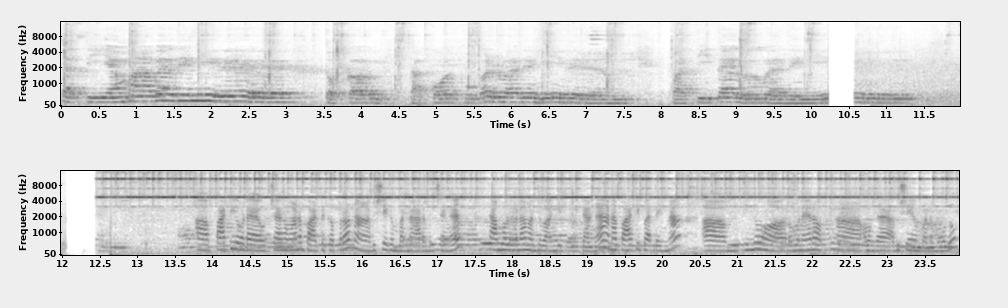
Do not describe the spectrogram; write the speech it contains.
சத்தியமாவது நீர். தொக்கம் தக்கோர் புகழ்வது நீர். பத்தி தருவது நீர். பாட்டியோட உற்சாகமான பாட்டுக்கு அப்புறம் நான் அபிஷேகம் பண்ண ஆரம்பித்தேங்க தாம்பூலம்லாம் வந்து வாங்கிட்டு போயிட்டாங்க. ஆனால் பாட்டி பார்த்தீங்கன்னா இன்னும் ரொம்ப நேரம் அவங்க அபிஷேகம் பண்ணும்போதும்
